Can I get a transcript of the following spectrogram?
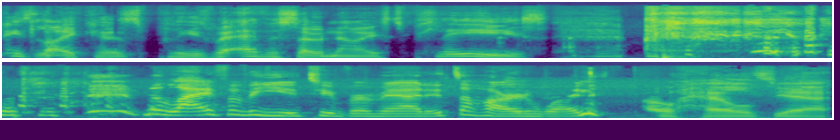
Please like us. Please, we're ever so nice. Please. the life of a YouTuber, man. It's a hard one. Oh, hells yeah.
